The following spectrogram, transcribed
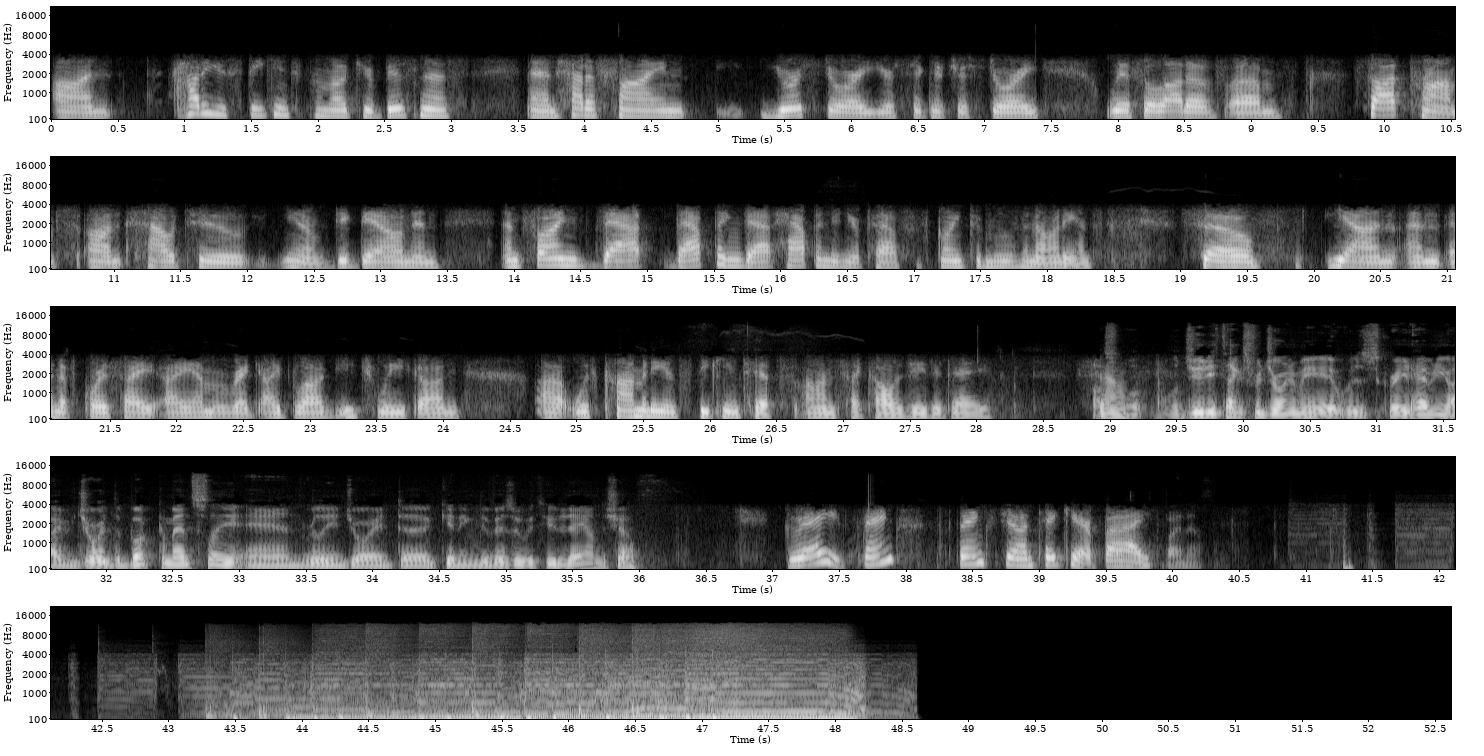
on how do you speaking to promote your business and how to find your story, your signature story, with a lot of um, thought prompts on how to you know dig down and and find that that thing that happened in your past is going to move an audience. So yeah, and and, and of course I I am a reg I blog each week on uh, with comedy and speaking tips on Psychology Today. So. Awesome. Well, well, Judy, thanks for joining me. It was great having you. I enjoyed the book immensely and really enjoyed uh, getting to visit with you today on the show. Great. Thanks. Thanks, John. Take care. Bye. Bye now.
